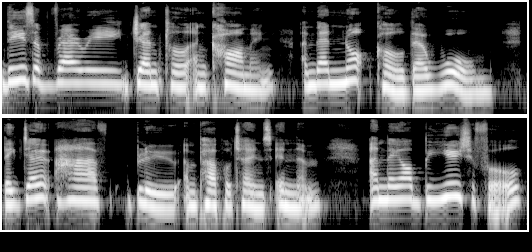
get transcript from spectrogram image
these are very gentle and calming, and they're not cold, they're warm. They don't have blue and purple tones in them, and they are beautiful.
